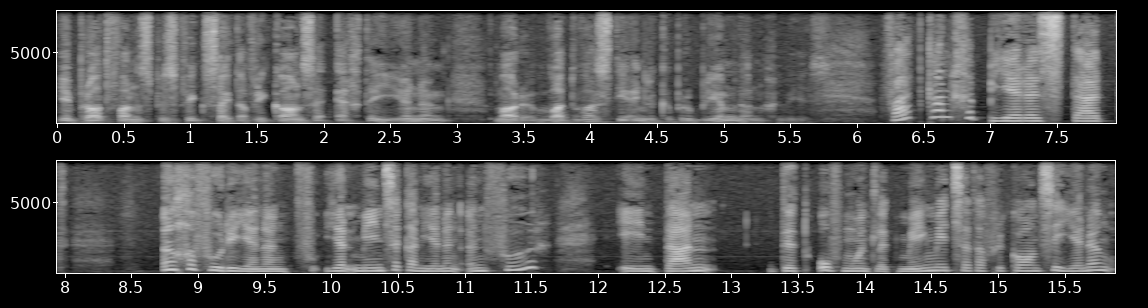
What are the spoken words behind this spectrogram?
Jy praat van spesifiek Suid-Afrikaanse egte heuning, maar wat was die eintlike probleem dan gewees? Wat kan gebeur is dat ingevoerde heuning mense kan heuning invoer en dan dit of moontlik meng met Suid-Afrikaanse heuning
